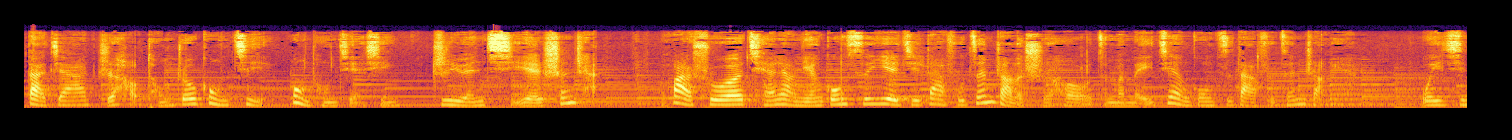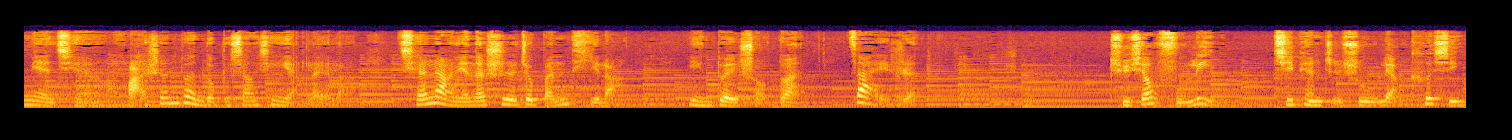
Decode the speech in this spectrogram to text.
大家只好同舟共济，共同减薪，支援企业生产。话说前两年公司业绩大幅增长的时候，怎么没见工资大幅增长呀？危机面前，华盛顿都不相信眼泪了。前两年的事就甭提了。应对手段再忍。取消福利，欺骗指数两颗星。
